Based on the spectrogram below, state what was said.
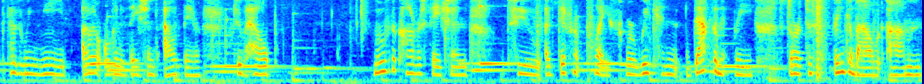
because we need other organizations out there to help move the conversation to a different place where we can definitely start to think about um,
